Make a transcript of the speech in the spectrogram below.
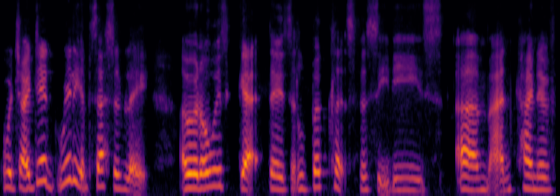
which I did really obsessively. I would always get those little booklets for CDs um, and kind of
